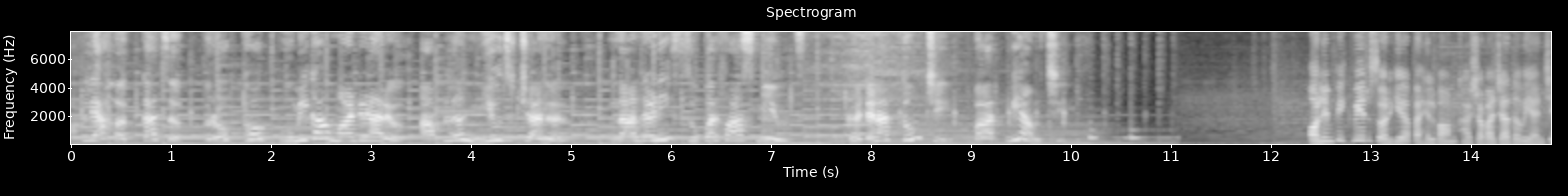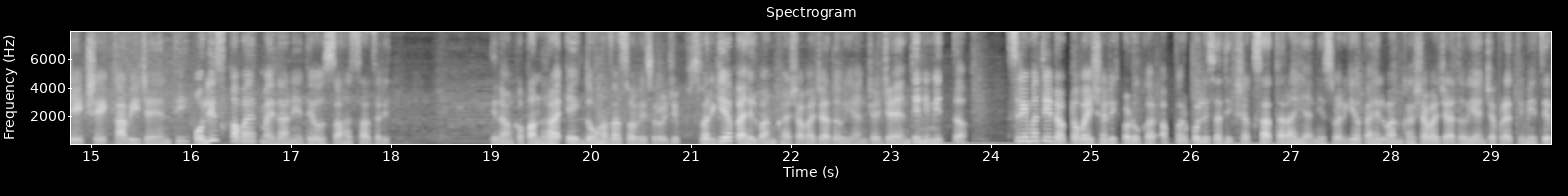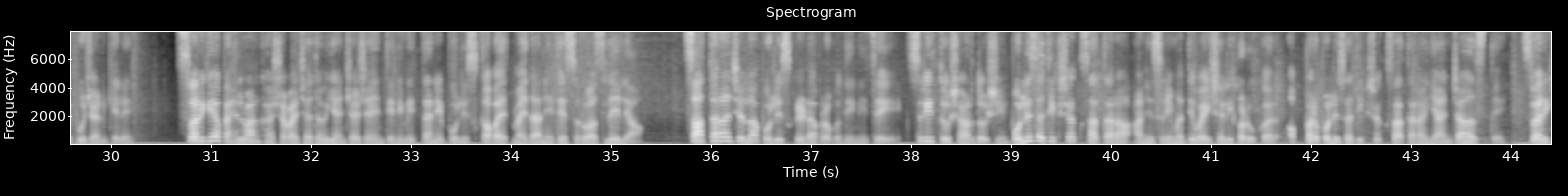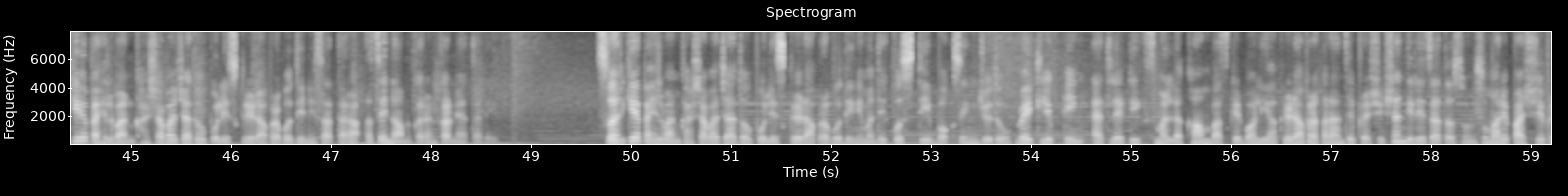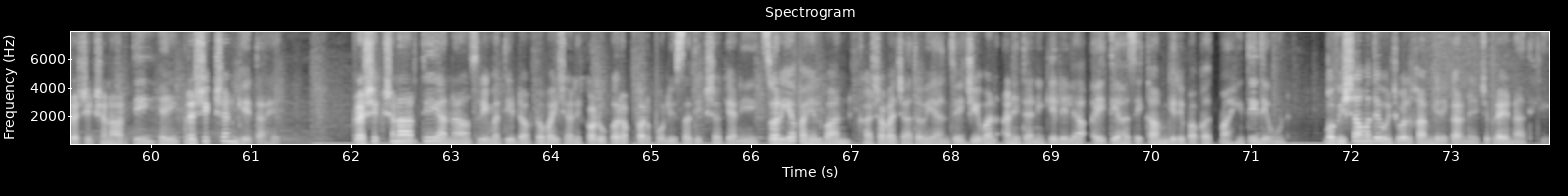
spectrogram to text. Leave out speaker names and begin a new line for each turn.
आपल्या हक्काचं रोखोक भूमिका मांडणार आपलं news channel Nandani superfast news. घटना तुमची बातमी आमची.
ऑलिम्पिकवीर स्वर्गीय पहलवान खाशाबा जाधव यांची एकशे एकावी जयंती पोलीस कवायत मैदान येथे उत्साहात साजरी दिनांक पंधरा एक दोन हजार सव्वीस रोजी स्वर्गीय पहलवान खाशाबा जाधव यांच्या जयंतीनिमित्त Shrimati doctor Vaishali Kadukar upper police अधीक्षक सातारा यांनी स्वर्गीय पहलवान खाशाबा जाधव यांच्या प्रतिमेचे पूजन केले. स्वर्गीय पहलवान खाशाबा जाधव यांच्या जयंतीनिमित्ताने पोलीस कवायत मैदान येथे सुरू असलेल्या सातारा जिल्हा पोलीस क्रीडा प्रबोधिनीचे श्री तुषार दोशी पोलीस अधीक्षक सातारा आणि श्रीमती वैशाली कडूकर अप्पर पोलीस अधीक्षक सातारा यांच्या हस्ते स्वर्गीय पहलवान खाशाबा जाधव पोलीस क्रीडा प्रबोधिनी सातारा असे नामकरण करण्यात आले. स्वर्गीय पहलवान खाशाबा जाधव पोलीस क्रीडा प्रबोधिनीमध्ये कुस्ती boxing judo weightlifting athletics mallakhamb basketball या क्रीडा प्रकारांचे प्रशिक्षण दिले जात असून सुमारे पाचशे प्रशिक्षणार्थी हे प्रशिक्षण घेत आहेत. प्रशिक्षणार्थी यांना Shrimati doctor Vaishali Kadukar upper police अधीक्षक यांनी स्वर्गीय पहिलवान खाशाबा जाधव यांचे जीवन आणि त्यांनी केलेल्या ऐतिहासिक कामगिरीबाबत माहिती देऊन भविष्यामध्ये उज्ज्वल कामगिरी करण्याची प्रेरणा दिली.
